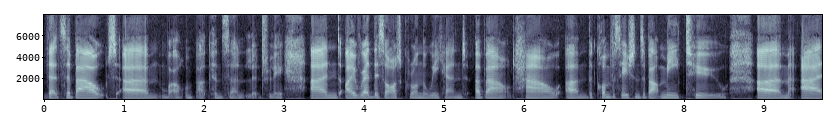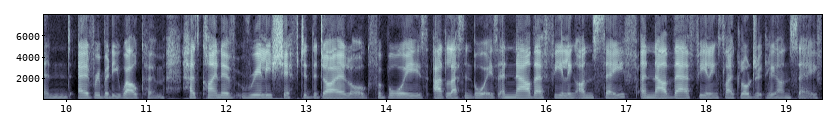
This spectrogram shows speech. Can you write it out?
that's about um, well about consent literally. And i read this article on the weekend about how um, the conversations about me too um, and everybody welcome has kind of really shifted the dialogue for boys adolescent boys and now they're feeling unsafe and now they're feeling psychologically unsafe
